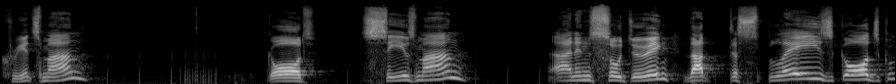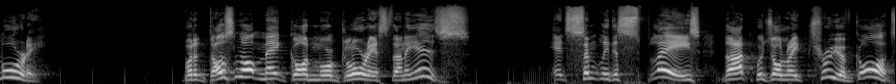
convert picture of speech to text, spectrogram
creates man, God saves man, and in so doing, that displays God's glory but it does not make God more glorious than He is. It simply displays that which is already true of God.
